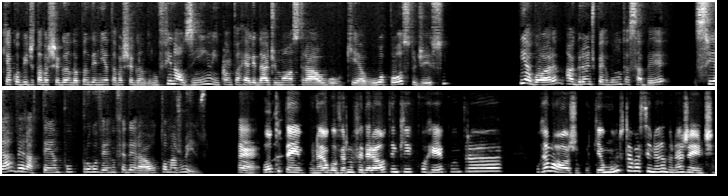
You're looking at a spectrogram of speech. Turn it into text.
que a Covid estava chegando, a pandemia estava chegando no finalzinho, enquanto a realidade mostra algo que é o oposto disso. E agora, a grande pergunta é saber se haverá tempo para o governo federal tomar juízo. É, pouco tempo, né? O governo federal tem que correr contra o relógio, porque o mundo está vacinando, né, gente?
